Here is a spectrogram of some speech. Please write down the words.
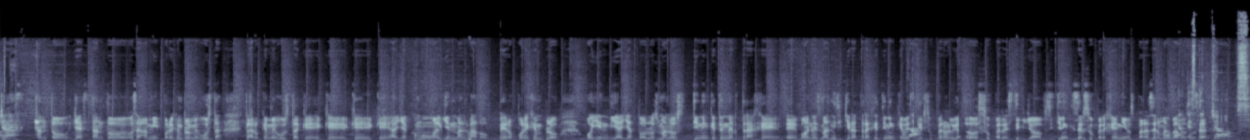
ya es tanto, ya es tanto, o sea, a mí por ejemplo me gusta, claro que me gusta que, que, que, que haya como alguien malvado, pero por ejemplo, hoy en día ya todos los malos tienen que tener traje, eh, bueno, es más, ni siquiera traje, tienen que vestir súper holgados, súper Steve Jobs y tienen que ser súper genios para ser malvados. O sea, Steve Jobs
